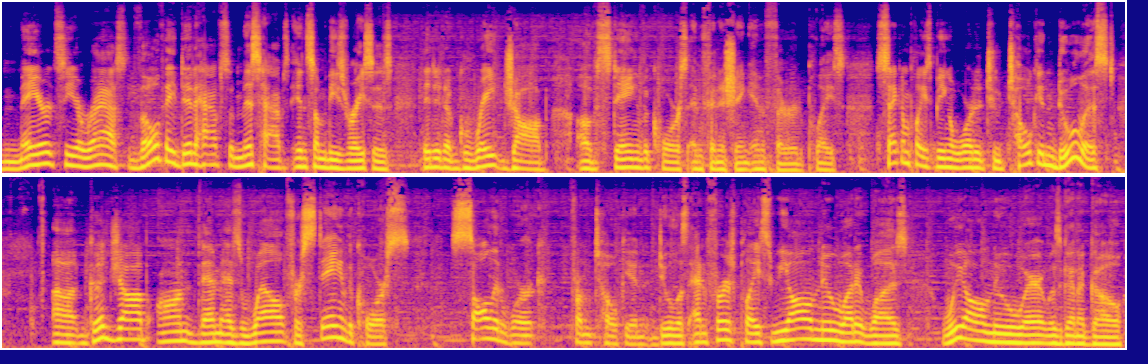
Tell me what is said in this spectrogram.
Mayertzi Arras. Though they did have some mishaps in some of these races, they did a great job of staying the course and finishing in third place. Second place being awarded to Token Duelist. Uh, good job on them as well for staying the course. Solid work from Token Duelist. And first place, we all knew what it was. We all knew where it was going to go.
